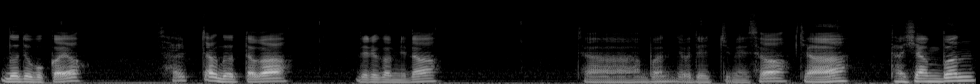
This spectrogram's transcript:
넣어줘 볼까요? 살짝 넣었다가 내려갑니다. 자, 한번 요대쯤에서 자, 다시 한번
